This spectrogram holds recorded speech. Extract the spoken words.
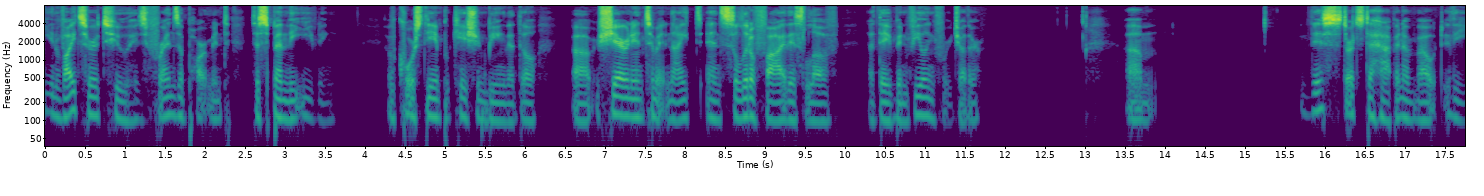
he invites her to his friend's apartment to spend the evening. Of course, the implication being that they'll uh, share an intimate night and solidify this love that they've been feeling for each other. Um, this starts to happen about the,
